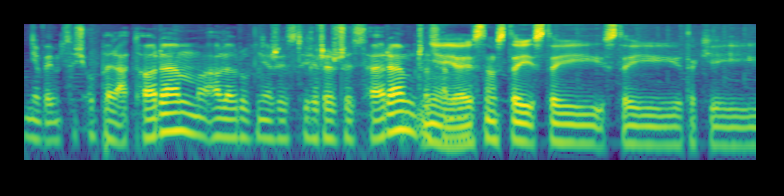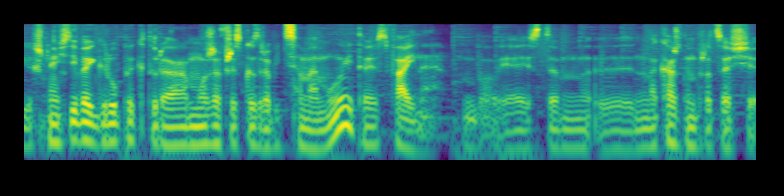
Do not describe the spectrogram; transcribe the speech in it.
nie wiem, jesteś operatorem, ale również jesteś reżyserem. Czasami... Nie, ja jestem z tej, z, tej, z tej takiej szczęśliwej grupy, która może wszystko zrobić samemu i to jest fajne, bo ja jestem y, na każdym procesie,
